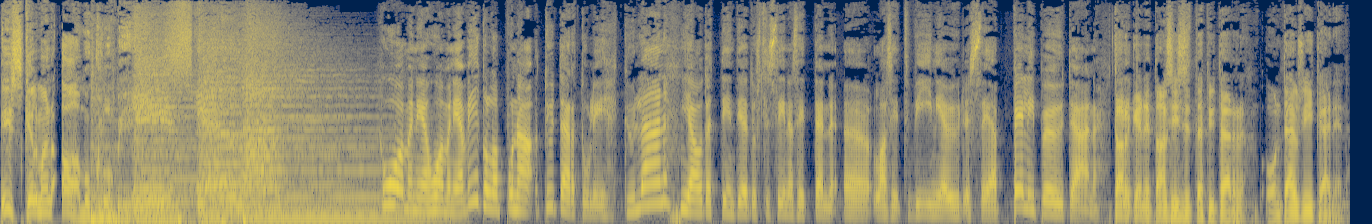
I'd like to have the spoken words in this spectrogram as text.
Iskelmän aamuklubi. Iskelmä. Huomenia, huomenia. Viikonloppuna tytär tuli kylään ja otettiin tietysti siinä sitten ö, lasit viiniä yhdessä ja pelipöytään. Tarkennetaan siis, että tytär on täysi-ikäinen.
